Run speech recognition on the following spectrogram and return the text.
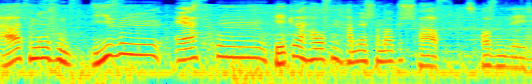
Aber zumindest diesen ersten Gegnerhaufen haben wir schon mal geschafft. Hoffentlich.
